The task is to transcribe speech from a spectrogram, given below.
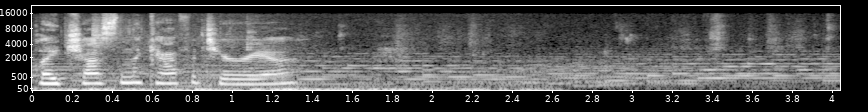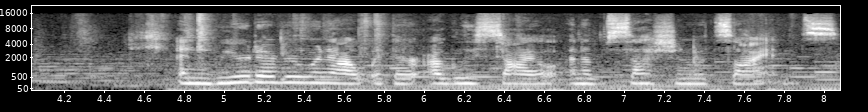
play chess in the cafeteria, and weird everyone out with their ugly style and obsession with science.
